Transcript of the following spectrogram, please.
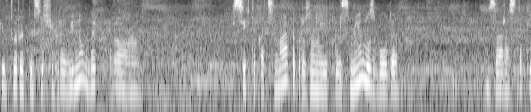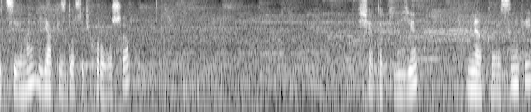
Півтори тисячі гривень. Ну, в них а, всіх така ціна, так розумію, плюс-мінус буде. Зараз такі ціни, якість досить хороша. Ще такі є. М'якесенький,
